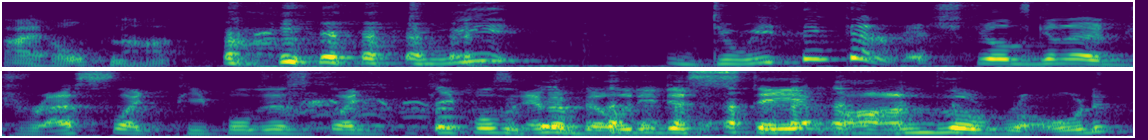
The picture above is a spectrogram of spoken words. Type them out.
I hope not. do we do we think that Richfield's gonna address like people just like people's inability to stay on the road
